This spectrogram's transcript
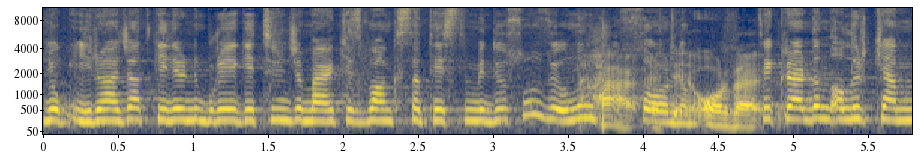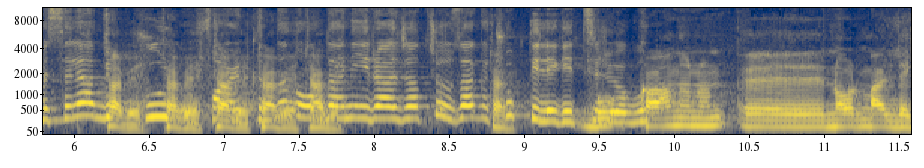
Yok ihracat gelirini buraya getirince Merkez Bankası'na teslim ediyorsunuz ya onun için Ha, sordum. evet, orada- Tekrardan alırken mesela bir Tabii, kur tabii, tabii, farkından tabii, orada tabii. hani ihracatçı özellikle Tabii. çok dile getiriyor bu bunu. kanunun e, normalde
